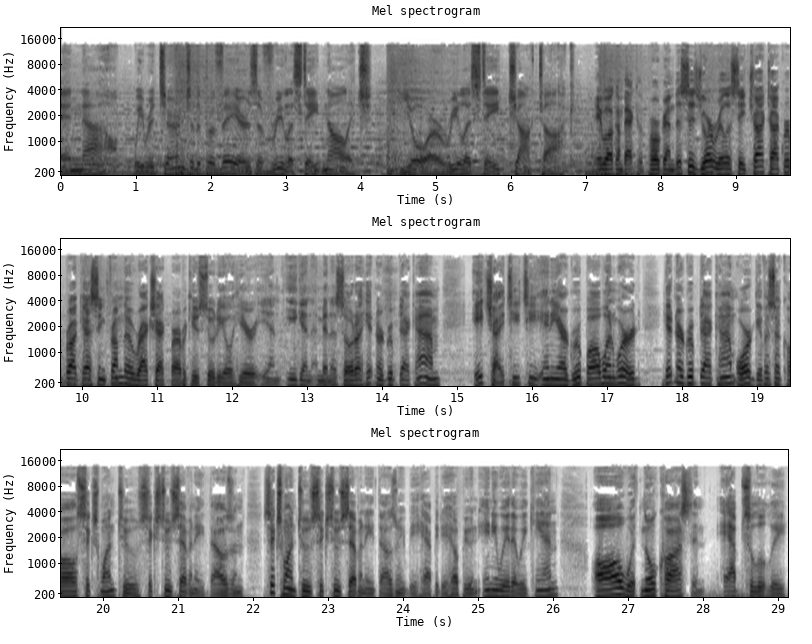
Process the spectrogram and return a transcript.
And now we return to the purveyors of real estate knowledge. Your Real Estate Chalk Talk. Hey, welcome back to the program. This is your Real Estate Chalk Talk. We're broadcasting from the Rack Shack Barbecue Studio here in Eagan, Minnesota. HittnerGroup.com, H I T T N E R Group, all one word. HittnerGroup.com, or give us a call, 612 627 8000. 612 627 8000. We'd be happy to help you in any way that we can, all with no cost and absolutely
